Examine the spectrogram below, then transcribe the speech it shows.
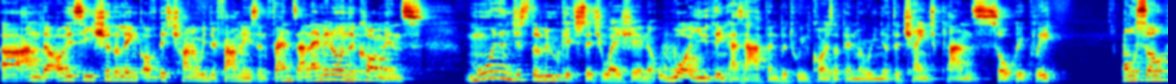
uh, and uh, obviously share the link of this channel with your families and friends, and let me know in the comments more than just the Lukic situation, what you think has happened between Karsdorp and Mourinho to change plans so quickly. Also,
